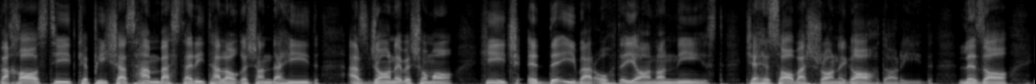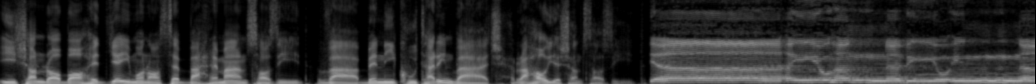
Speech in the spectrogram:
و خواستید که پیش از همبستری طلاقشان دهید از جانب شما هیچ ادعی بر عهده آنان نیست که حسابش را نگاه دارید. لذا ایشان را با هدیه مناسب بهرهمند سازید و به نیکوترین وجه رهایشان سازید. يا أيها النبي إنا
